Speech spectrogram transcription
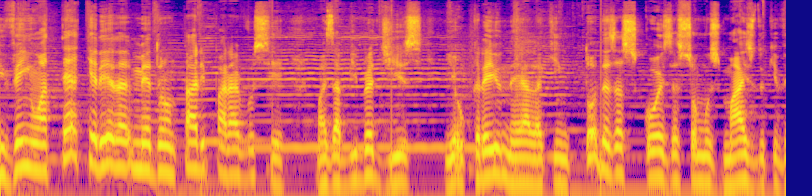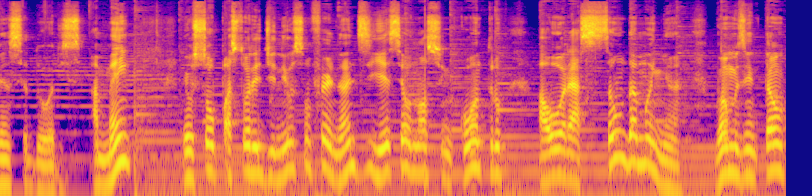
e, venham até querer amedrontar e parar você. Mas a Bíblia diz, e eu creio nela, que em todas as coisas somos mais do que vencedores. Amém? Eu sou o pastor Ednilson Fernandes e esse é o nosso encontro, a oração da manhã. Vamos então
